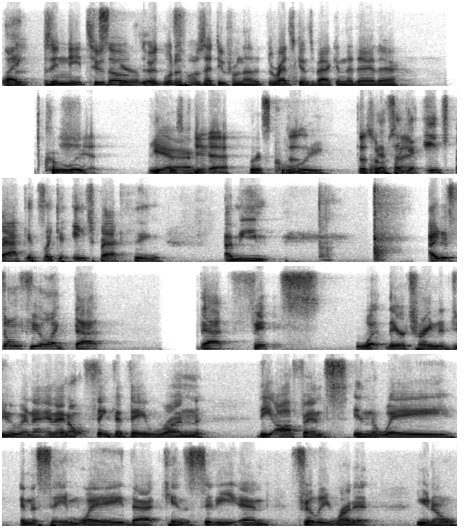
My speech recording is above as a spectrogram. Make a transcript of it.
like, Does he need to though? What, what was that dude from the, the Redskins back in the day? There. Cooley. Shit. yeah, Yeah, Chris Cooley. that's what That's I'm like saying. an H back. It's like an H back thing. I mean, I just don't feel like that that fits what they're trying to do, and I, and I don't think that they run the offense in the way in the same way that Kansas City and Philly run it. You know,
